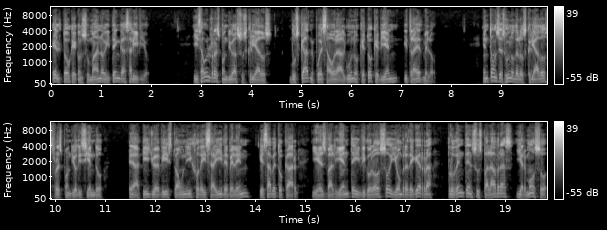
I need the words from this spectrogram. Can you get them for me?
él toque con su mano y tengas alivio. Y Saúl respondió a sus criados, Buscadme pues ahora alguno que toque bien, y traédmelo. Entonces uno de los criados respondió diciendo, He aquí yo he visto a un hijo de Isaí de Belén, que sabe tocar, y es valiente y vigoroso y hombre de guerra, prudente en sus palabras y hermoso,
